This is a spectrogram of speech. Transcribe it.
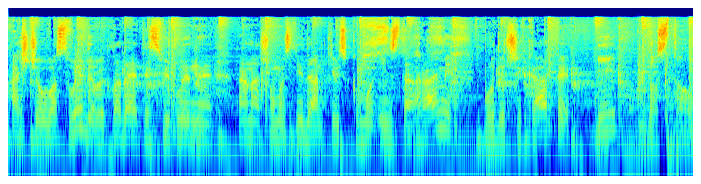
А що у вас вийде, викладайте світлини на нашому сніданківському інстаграмі. Буду чекати і до столу.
